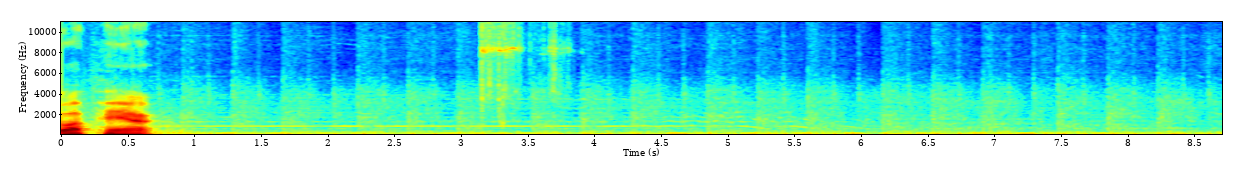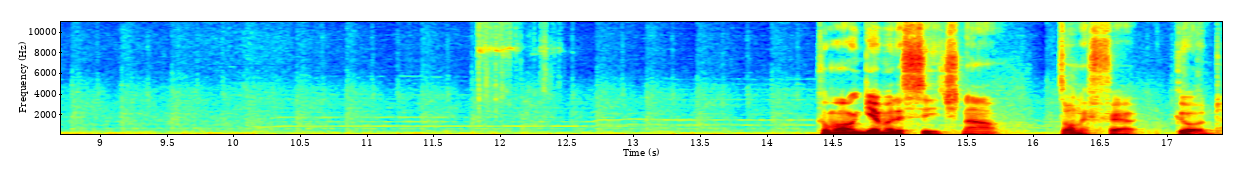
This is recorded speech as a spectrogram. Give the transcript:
Go up here. Come on, give me the siege now. It's only fair. Good.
